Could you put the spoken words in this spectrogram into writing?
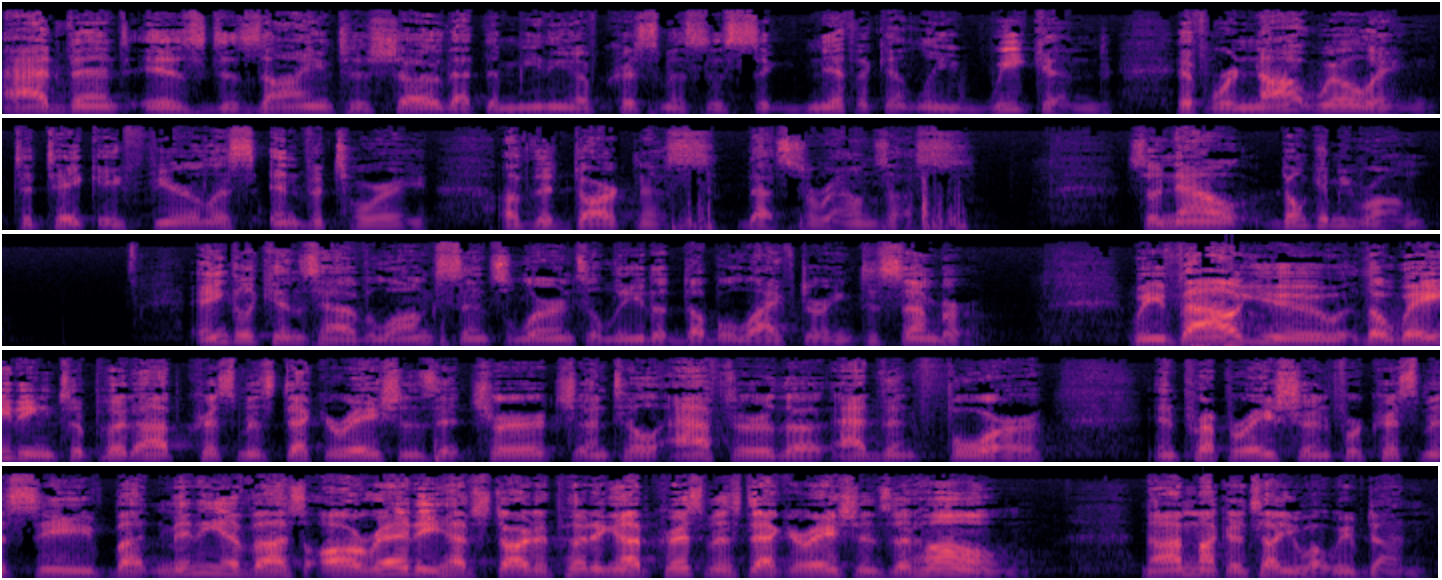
Advent is designed to show that the meaning of Christmas is significantly weakened if we're not willing to take a fearless inventory of the darkness that surrounds us. So now, don't get me wrong. Anglicans have long since learned to lead a double life during December. We value the waiting to put up Christmas decorations at church until after the Advent 4 in preparation for Christmas Eve, but many of us already have started putting up Christmas decorations at home. Now, I'm not going to tell you what we've done.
